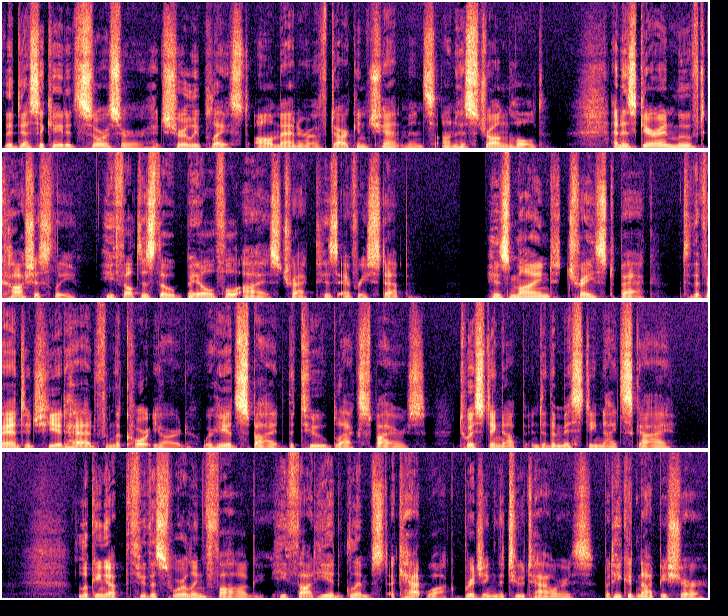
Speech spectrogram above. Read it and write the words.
The desiccated sorcerer had surely placed all manner of dark enchantments on his stronghold, and as Garren moved cautiously, he felt as though baleful eyes tracked his every step. His mind traced back to the vantage he had had from the courtyard where he had spied the two black spires, twisting up into the misty night sky. Looking up through the swirling fog, he thought he had glimpsed a catwalk bridging the two towers, but he could not be sure.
